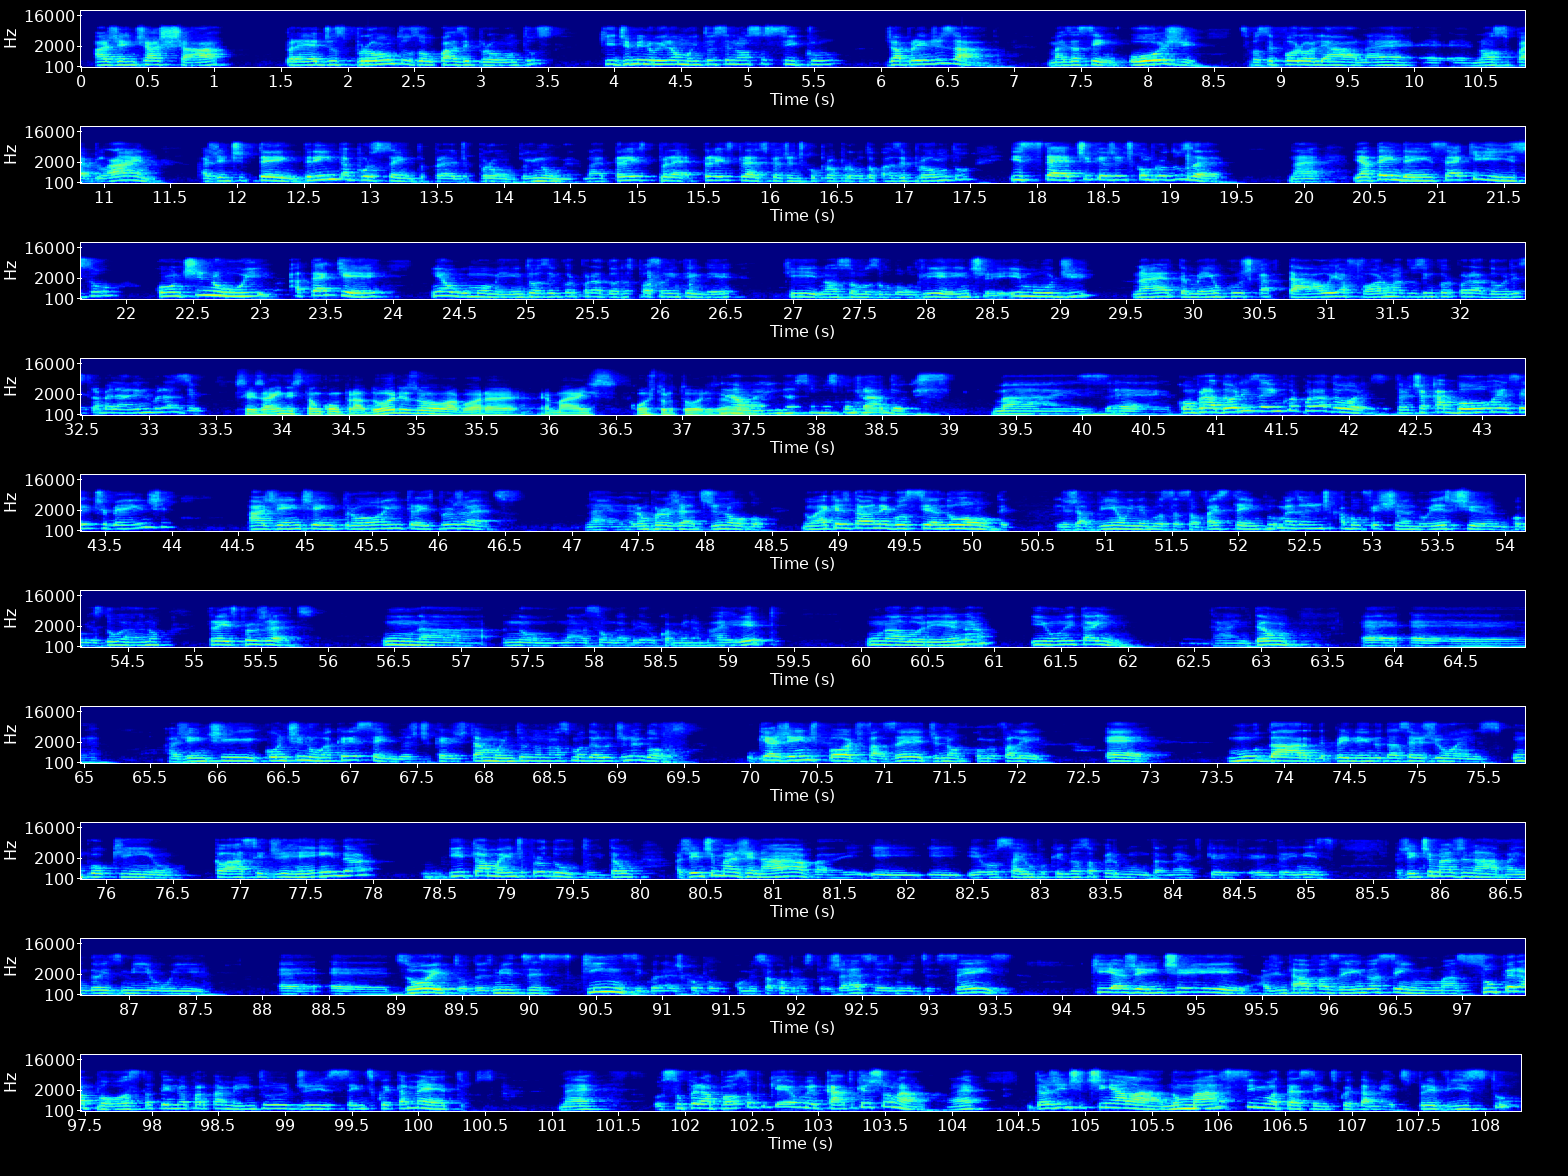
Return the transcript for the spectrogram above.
a gente achar prédios prontos ou quase prontos que diminuíram muito esse nosso ciclo de aprendizado. Mas, assim, hoje, se você for olhar né, é, é, nosso pipeline, a gente tem 30% prédio pronto em número, né? Três, pré, três prédios que a gente comprou pronto ou quase pronto e sete que a gente comprou do zero né? E a tendência é que isso continue até que, em algum momento, as incorporadoras possam entender que nós somos um bom cliente e mude né, também o custo de capital e a forma dos incorporadores trabalharem no Brasil. Vocês ainda estão compradores ou agora é mais construtores? Não, ainda somos compradores. Mas é, compradores e incorporadores. Então, a gente acabou recentemente, a gente entrou em três projetos. Né? Eram projetos, de novo, não é que a gente estava negociando ontem, eles já vinham em negociação faz tempo, mas a gente acabou fechando este ano, começo do ano, três projetos. Um na, no, na São Gabriel com a Mina Barreto, um na Lorena e um no Itaim. Tá? Então, é, é, a gente continua crescendo, a gente acredita muito no nosso modelo de negócio. O que a gente pode fazer, de novo, como eu falei, é mudar, dependendo das regiões, um pouquinho classe de renda e tamanho de produto. Então, a gente imaginava, e, e, e, eu saí um pouquinho da sua pergunta, né, porque eu entrei nisso, a gente imaginava em 2018, 2015, quando a gente começou a comprar os projetos, 2016, que a gente a gente estava fazendo assim uma super aposta tendo apartamento de 150 metros, né? O super aposta porque o mercado questionava, né? Então a gente tinha lá no máximo até 150 metros previsto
